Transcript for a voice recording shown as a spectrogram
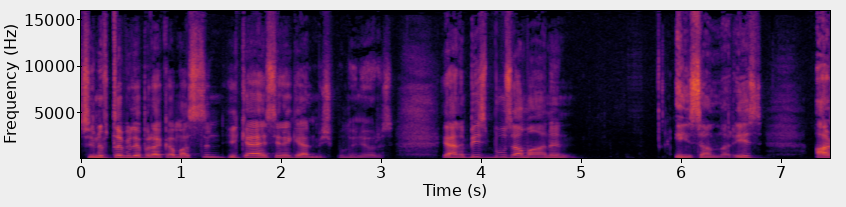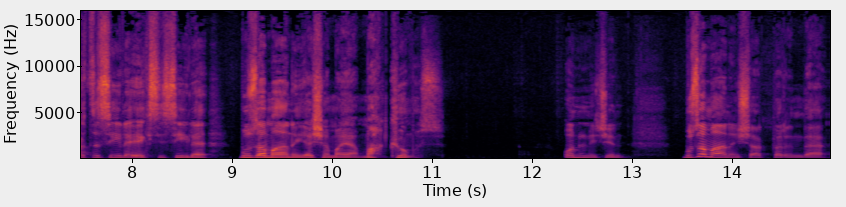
Sınıfta bile bırakamazsın hikayesine gelmiş bulunuyoruz. Yani biz bu zamanın insanlarıyız. Artısıyla eksisiyle bu zamanı yaşamaya mahkumuz. Onun için bu zamanın şartlarında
